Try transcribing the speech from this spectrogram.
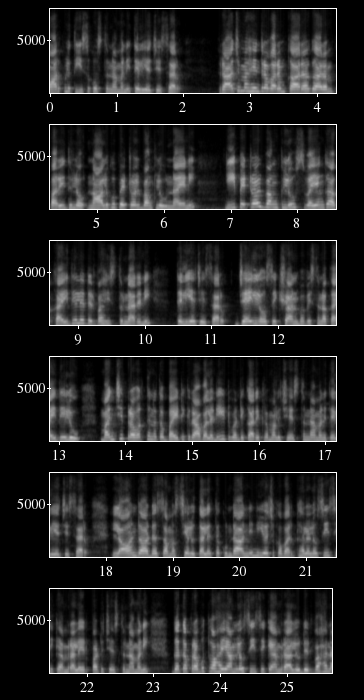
మార్పులు తీసుకొస్తున్నామని తెలియజేశారు. రాజమహేంద్రవరం కారాగారం పరిధిలో నాలుగు పెట్రోల్ బంకులు ఉన్నాయని ఈ పెట్రోల్ బంకులు స్వయంగా ఖైదీలు నిర్వహిస్తున్నారని తెలియజేశారు. జైల్లో శిక్ష అనుభవిస్తున్న ఖైదీలు మంచి ప్రవర్తనతో బయటికి రావాలని ఇటువంటి కార్యక్రమాలు చేస్తున్నామని తెలియజేశారు. లా అండ్ ఆర్డర్ సమస్యలు తలెత్తకుండా అన్ని నియోజకవర్గాలలో సీసీ కెమెరాలు ఏర్పాటు చేస్తున్నామని గత ప్రభుత్వ హయాంలో సీసీ కెమెరాలు నిర్వహణ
